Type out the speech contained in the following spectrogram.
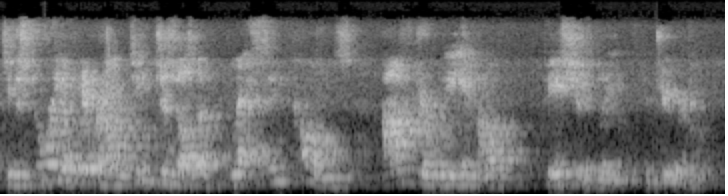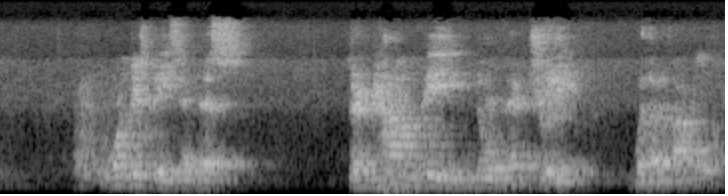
See, the story of Abraham teaches us that blessing comes after we have patiently endured. Warren said this there can be no victory without a battle.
